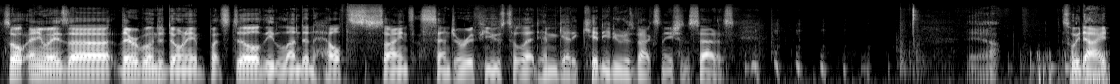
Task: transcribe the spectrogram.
So, anyways, uh, they were willing to donate, but still, the London Health Science Centre refused to let him get a kidney due to his vaccination status. Yeah. So he died.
